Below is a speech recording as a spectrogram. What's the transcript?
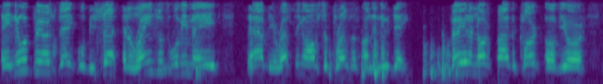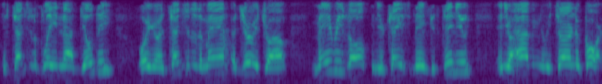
A new appearance date will be set and arrangements will be made to have the arresting officer present on the new date. Failure to notify the clerk of your intention to plead not guilty or your intention to demand a jury trial may result in your case being continued and your having to return to court.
